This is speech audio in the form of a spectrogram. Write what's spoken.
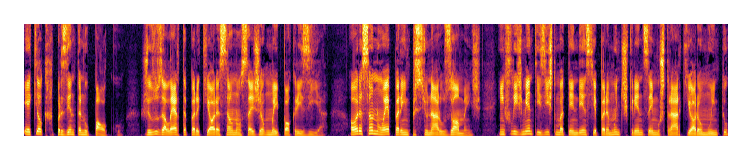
é aquele que representa no palco. Jesus alerta para que a oração não seja uma hipocrisia. A oração não é para impressionar os homens. Infelizmente, existe uma tendência para muitos crentes em mostrar que oram muito,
